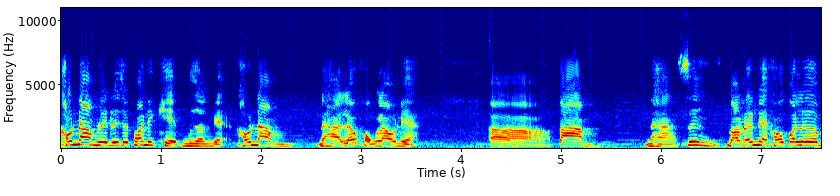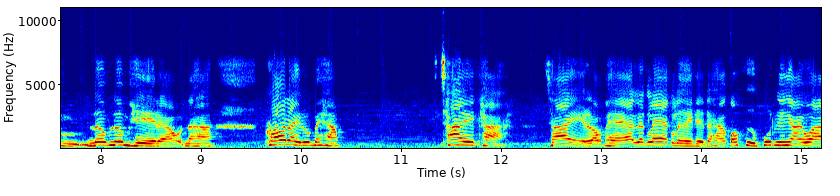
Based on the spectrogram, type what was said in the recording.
เขานำเลยโดยเฉพาะในเขตเมืองเนี่ยเขานำนะคะแล้วของเราเนี่ยตามนะคะซึ่งตอนนั้นเนี่ยเขาก็เริ่มเริ่มเริ่มเฮแล้วนะคะเพราะอะไรรู้ไหมครับ ใช่ค่ะ ใช่เราแพ้แรก ๆ เลยเนี่ยนะคะ ก็คือพูดง่าย ๆว่า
